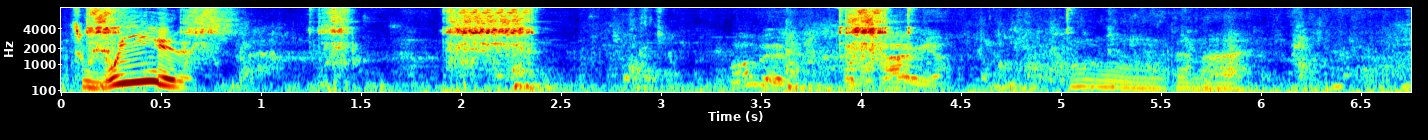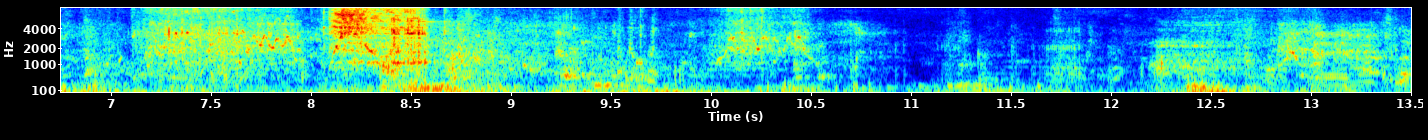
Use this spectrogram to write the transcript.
It's weird. Might be a bit heavier. Hmm, don't know. Yeah, no,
